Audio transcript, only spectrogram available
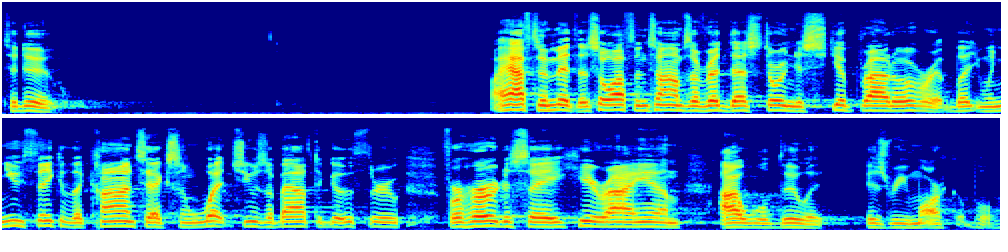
to do. I have to admit that so oftentimes I've read that story and just skipped right over it. But when you think of the context and what she was about to go through, for her to say, Here I am, I will do it, is remarkable.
